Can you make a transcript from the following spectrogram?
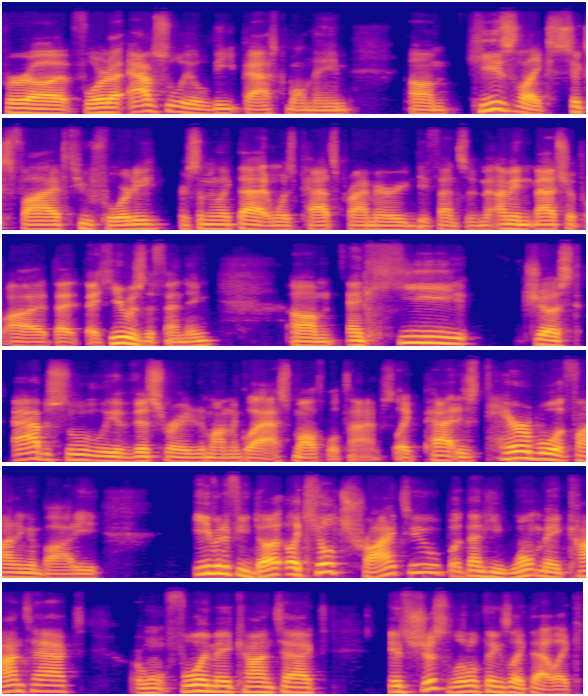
for uh, Florida. Absolutely elite basketball name. Um, he's like 6'5, 240 or something like that, and was Pat's primary defensive, I mean, matchup uh, that, that he was defending. Um, and he just absolutely eviscerated him on the glass multiple times. Like Pat is terrible at finding a body. Even if he does, like he'll try to, but then he won't make contact or won't fully make contact. It's just little things like that. Like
